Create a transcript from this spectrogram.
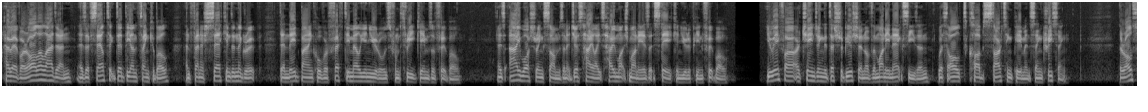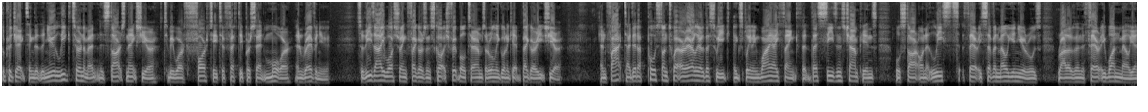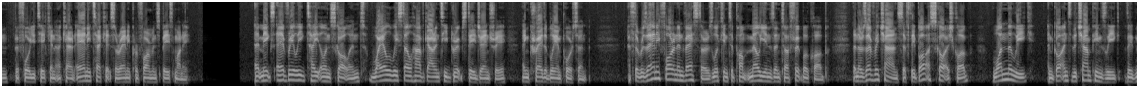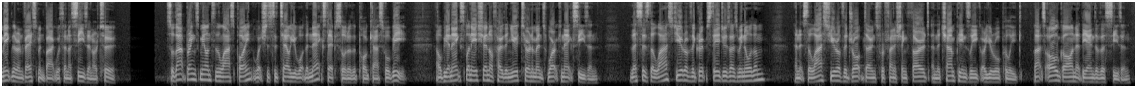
However, all I'll add in is if Celtic did the unthinkable and finished second in the group, then they'd bank over 50 million euros from three games of football. It's eye watering sums and it just highlights how much money is at stake in European football. UEFA are changing the distribution of the money next season, with all clubs' starting payments increasing. They're also projecting that the new league tournament that starts next year to be worth 40 to 50% more in revenue. So these eye watering figures in Scottish football terms are only going to get bigger each year. In fact, I did a post on Twitter earlier this week explaining why I think that this season's champions will start on at least 37 million euros rather than the 31 million before you take into account any tickets or any performance based money. It makes every league title in Scotland, while we still have guaranteed group stage entry, incredibly important. If there was any foreign investors looking to pump millions into a football club, then there's every chance if they bought a Scottish club, won the league, and got into the Champions League, they'd make their investment back within a season or two. So that brings me on to the last point, which is to tell you what the next episode of the podcast will be. It'll be an explanation of how the new tournaments work next season. This is the last year of the group stages as we know them, and it's the last year of the drop downs for finishing third in the Champions League or Europa League. That's all gone at the end of this season.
